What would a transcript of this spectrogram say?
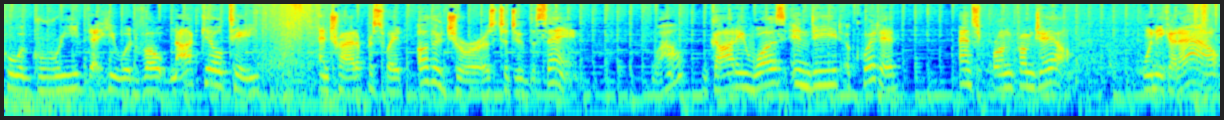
who agreed that he would vote not guilty and try to persuade other jurors to do the same. Well, Gotti was indeed acquitted and sprung from jail. When he got out,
